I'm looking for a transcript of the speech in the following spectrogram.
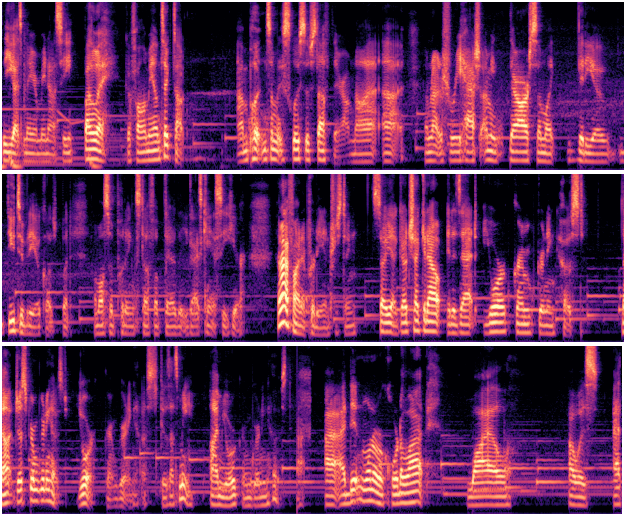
that you guys may or may not see. By the way, go follow me on TikTok. I'm putting some exclusive stuff there. I'm not. Uh, I'm not just rehash. I mean, there are some like video, YouTube video clips, but I'm also putting stuff up there that you guys can't see here, and I find it pretty interesting. So yeah, go check it out. It is at your Grim Grinning Host. Not just Grim Grinning Host, your Grim Grinning Host, because that's me. I'm your Grim Grinning Host. I, I didn't want to record a lot while I was at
